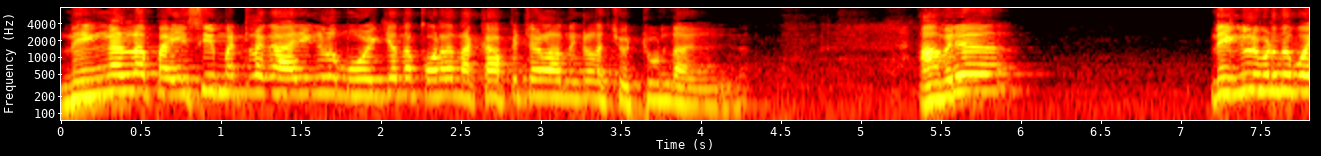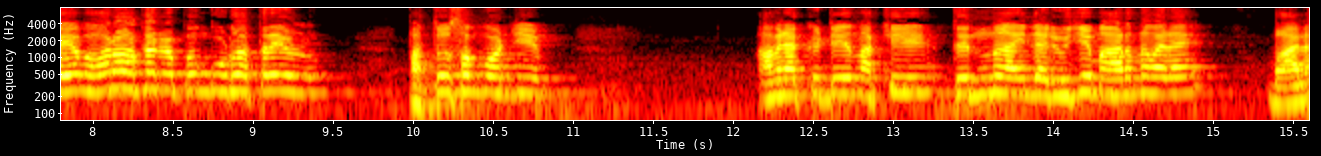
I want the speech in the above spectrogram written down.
നിങ്ങളുടെ പൈസയും മറ്റുള്ള കാര്യങ്ങളും മോഹിക്കുന്ന കുറേ നക്കാപ്പിച്ചകളാണ് നിങ്ങളുടെ ചുറ്റും ഉണ്ടാകുക. അവർ നിങ്ങൾ ഇവിടുന്ന് പോയാൽ വേറെ ആൾക്കാരോടൊപ്പം കൂടും അത്രയേ ഉള്ളൂ. പത്ത് ദിവസം ഫോൺ ചെയ്യും. അവനെ കിട്ടി നക്കി തിന്ന് അതിന്റെ രുചി മാറുന്നവരെ ബല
